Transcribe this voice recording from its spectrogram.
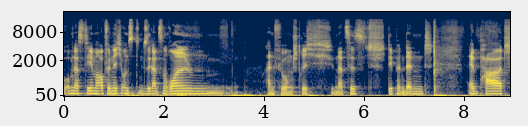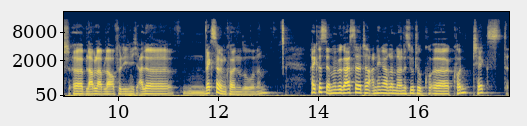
um das Thema, ob wir nicht uns diese ganzen Rollen, Anführungsstrich, Narzisst, Dependent, Empath, äh, bla bla bla, ob wir die nicht alle wechseln können, so, ne? Hi Christian, bin begeisterte Anhängerin deines YouTube-Kontext, äh,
